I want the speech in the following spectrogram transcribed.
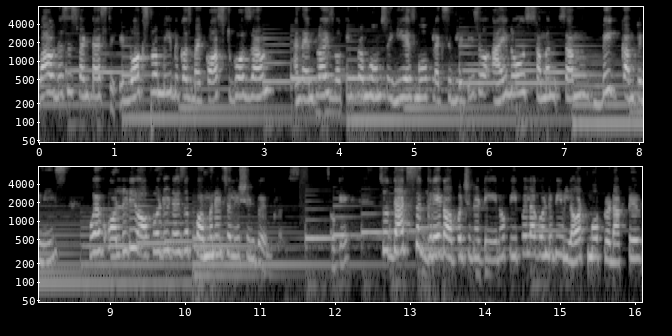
wow this is fantastic it works for me because my cost goes down and the employee is working from home so he has more flexibility so i know some some big companies who have already offered it as a permanent solution to employees okay? So that's a great opportunity you know people are going to be a lot more productive.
